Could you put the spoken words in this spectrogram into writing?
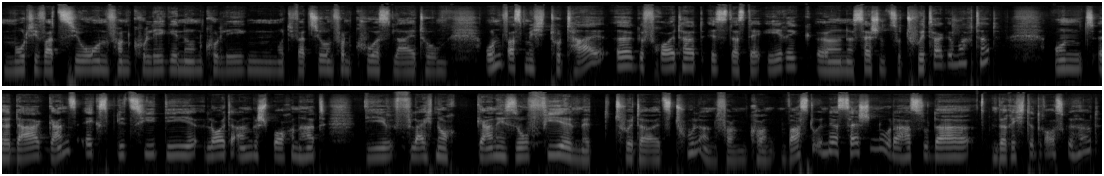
Motivation von Kolleginnen und Kollegen, Motivation von Kursleitungen und was mich total äh, gefreut hat, ist, dass der Erik äh, eine Session zu Twitter gemacht hat und äh, da ganz explizit die Leute angesprochen hat, die vielleicht noch gar nicht so viel mit Twitter als Tool anfangen konnten. Warst du in der Session oder hast du da Berichte draus gehört?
